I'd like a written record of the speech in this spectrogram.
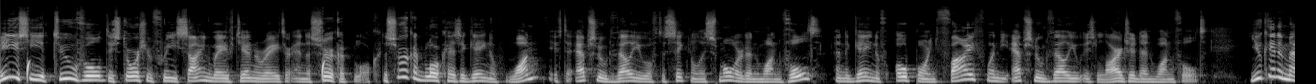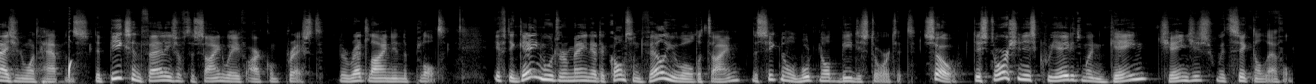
Here you see a 2 volt distortion free sine wave generator and a circuit block. The circuit block has a gain of 1 if the absolute value of the signal is smaller than 1 volt and a gain of 0.5 when the absolute value is larger than 1 volt. You can imagine what happens. The peaks and valleys of the sine wave are compressed, the red line in the plot. If the gain would remain at a constant value all the time, the signal would not be distorted. So, distortion is created when gain changes with signal level.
